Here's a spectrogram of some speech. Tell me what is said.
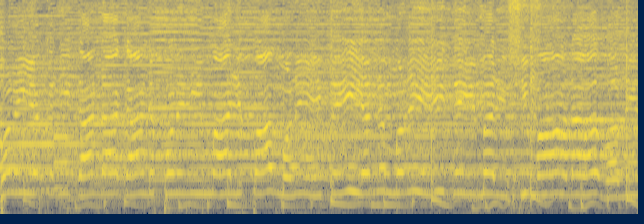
પણ એક ની ગાંડા ગાંડ પણ મારી પા મળી ગઈ અને મળી ગઈ મારી સીમાડા વાલી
